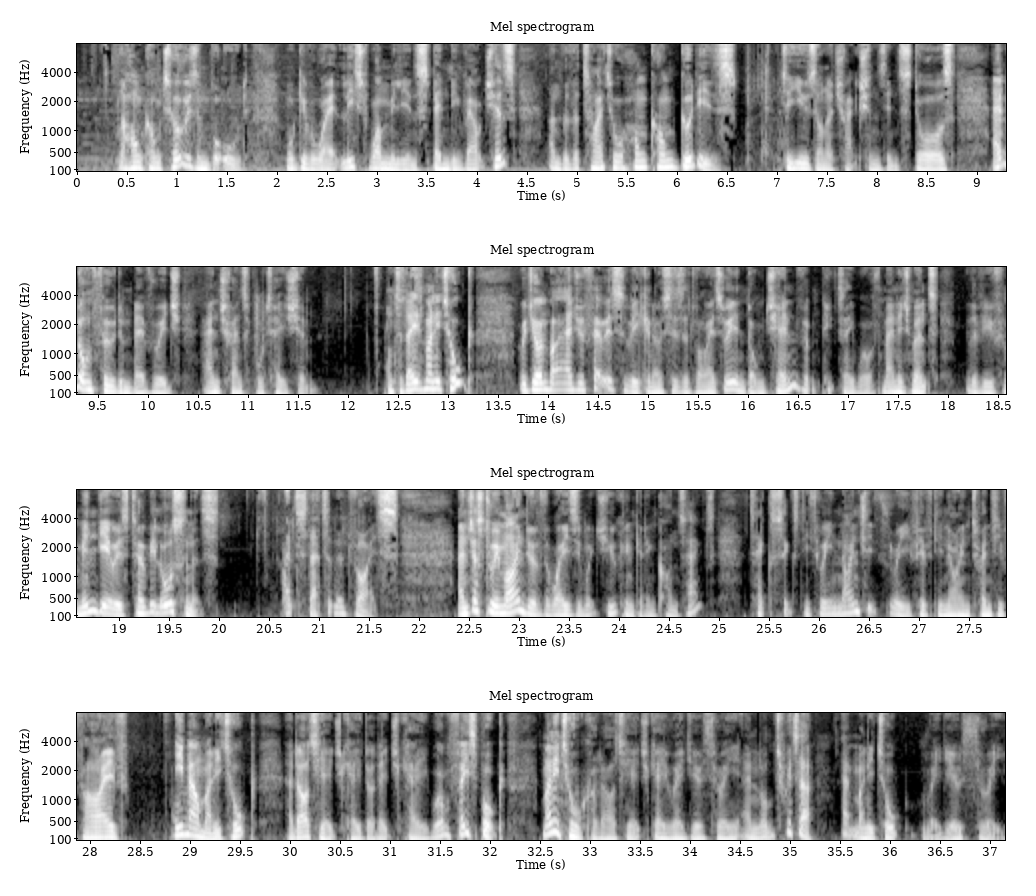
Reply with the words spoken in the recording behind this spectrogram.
The Hong Kong Tourism Board will give away at least 1 million spending vouchers under the title Hong Kong Goodies to use on attractions in stores and on food and beverage and transportation. On today's Money Talk, we're joined by Andrew Ferris of Econosis Advisory and Dong Chen from Pictet Wealth Management. With a view from India is Toby Lawson at, at Staten Advice. And just a reminder of the ways in which you can get in contact, text 6393 5925. Email moneytalk at rthk.hk. We're on Facebook, Money Talk on RTHK Radio 3, and on Twitter at Money Talk Radio 3.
